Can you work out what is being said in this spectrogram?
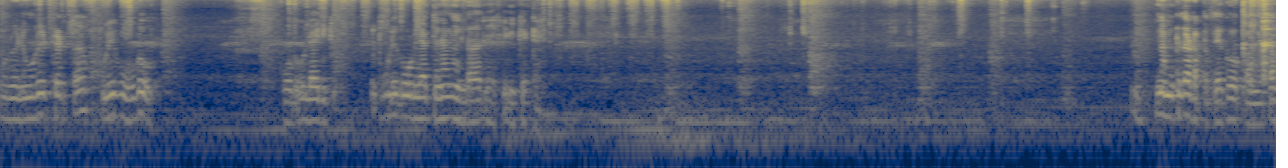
മുഴുവനും കൂടി ഇട്ടെടുത്താൽ പുളി കൂടും. കൂടുതലായിരിക്കും. പുളി കൂടിയാൽ തന്നെ നല്ലതല്ലേ? ഇരിക്കട്ടെ. നമുക്ക് തടപ്പത്തേക്ക് വെക്കാം കേട്ടോ.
